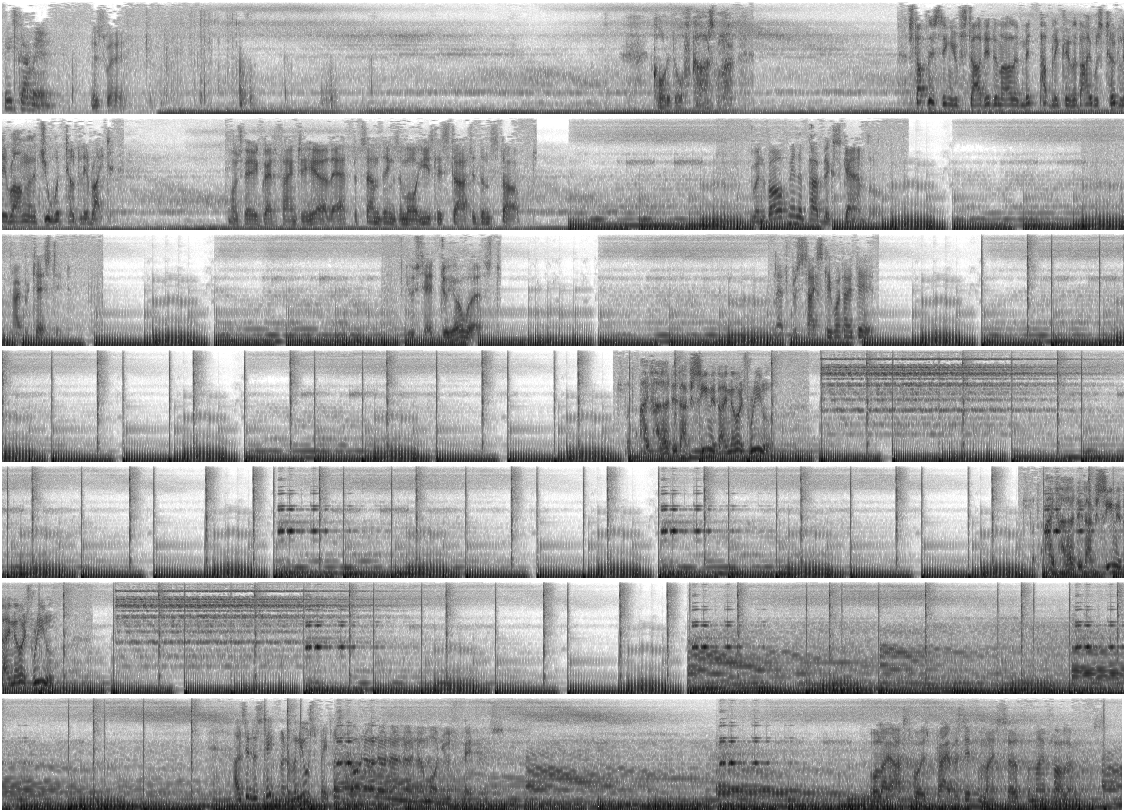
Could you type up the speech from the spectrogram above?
Please come in. This way. Call it off, Karswell. Stop this thing you've started, and I'll admit publicly that I was totally wrong and that you were totally right. Well, it's very gratifying to hear that, but some things are more easily started than stopped. You involve me in a public scandal. I protested. Do your worst. That's precisely what I did. But I've heard it, I've seen it, I know it's real. I've seen it, I know it's real. I'll send a statement to the newspapers. Oh, no, no, no, no, no more newspapers. All I ask for is privacy for myself and my followers.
